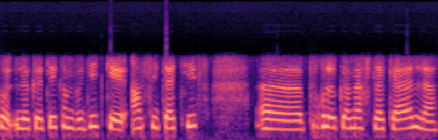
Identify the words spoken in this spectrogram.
le côté, comme vous dites, qui est incitatif euh, pour le commerce local.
